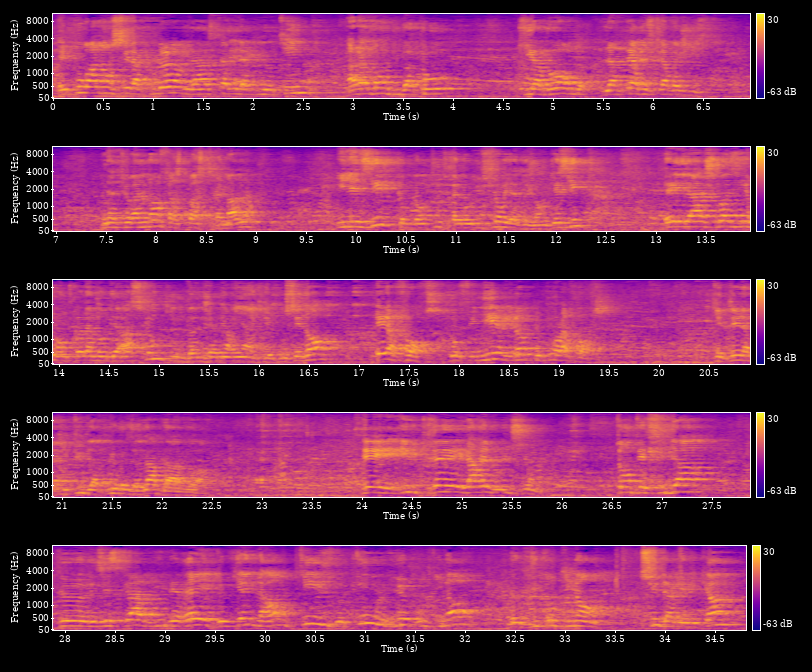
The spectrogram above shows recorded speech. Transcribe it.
Et pour annoncer la couleur, il a installé la guillotine à l'avant du bateau qui aborde la terre esclavagiste. Naturellement, ça se passe très mal. Il hésite, comme dans toute révolution, il y a des gens qui hésitent, et il a à choisir entre la modération, qui ne donne jamais rien, qui est possédant, et la force. Pour finir, il opte pour la force, qui était l'attitude la plus raisonnable à avoir. Et il crée la révolution, tant et si bien que les esclaves libérés deviennent la hantise de tout le vieux continent, du continent sud-américain,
